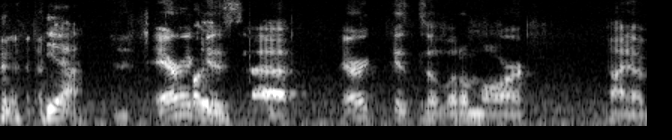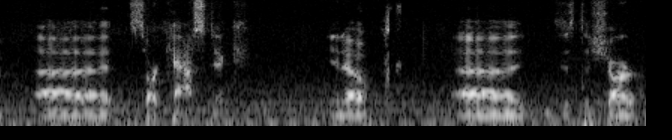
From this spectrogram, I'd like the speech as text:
Yeah, Eric Oh, yeah. is uh, Eric is a little more kind of uh, sarcastic, you know, uh, just a sharp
